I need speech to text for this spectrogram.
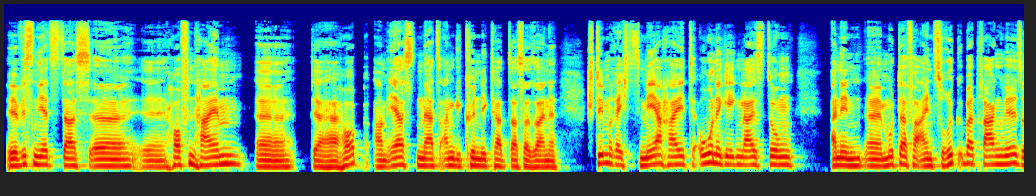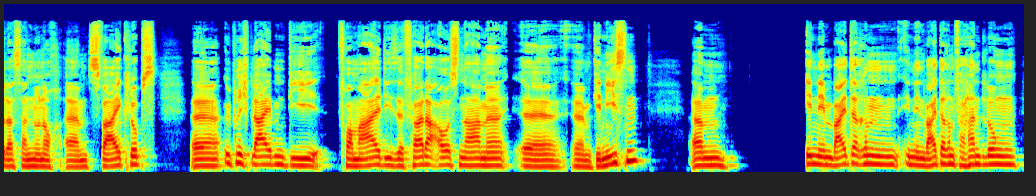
Wir wissen jetzt, dass äh, äh, Hoffenheim, äh, der Herr Hopp, am 1. März angekündigt hat, dass er seine Stimmrechtsmehrheit ohne Gegenleistung an den äh, Mutterverein zurückübertragen will, sodass dann nur noch ähm, zwei Clubs äh, übrig bleiben, die formal diese Förderausnahme äh, äh, genießen. Ähm, in, dem weiteren, in den weiteren Verhandlungen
